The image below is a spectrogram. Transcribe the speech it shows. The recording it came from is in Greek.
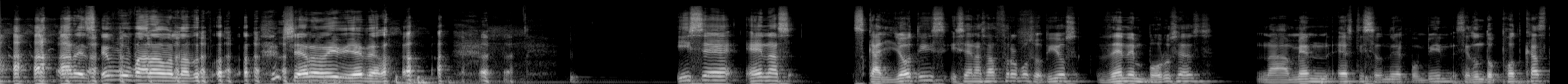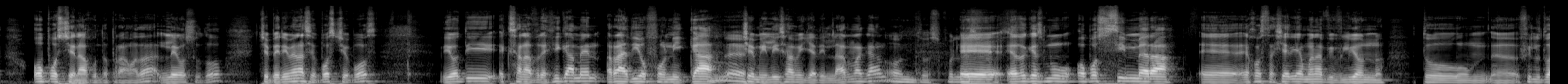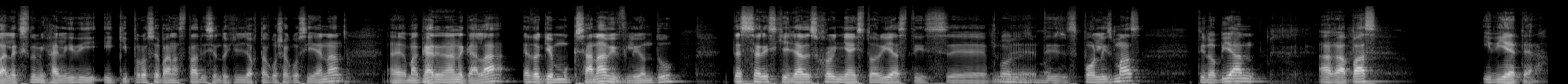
Άρεσε μου πάρα πολύ να το πω. Χαίρομαι ιδιαίτερα. Είσαι ένας σκαλιώτης, είσαι ένας άνθρωπος ο οποίος δεν μπορούσε να μην έρθει σε αυτή την εκπομπή, σε αυτό το podcast, όπως και να έχουν τα πράγματα. Λέω σου το και περίμενα σε πώς και πώς. Διότι ξαναβρεθήκαμε ραδιοφωνικά Ναι. και μιλήσαμε για τη Λάρνακα. Όντως, πολύ Ε, σωστός. εδώ και μου, όπως σήμερα ε, έχω στα χέρια μου ένα βιβλίο του ε, φίλου του Αλέξη του Μιχαλίδη «Η Κύπρος επαναστάτησε το 1821». Ε, μακάρι να είναι καλά. Εδώ και μου ξανά βιβλίο του. 4.000 χρόνια ιστορίας της, ε, Πόλης ε, μας. της πόλης μας, την οποία αγαπάς ιδιαίτερα.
